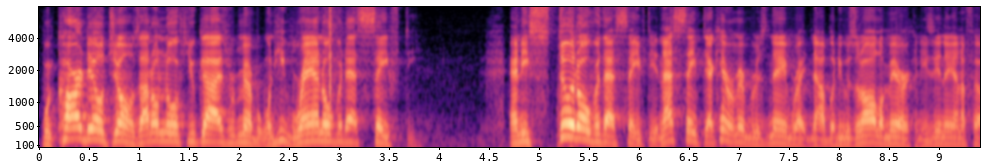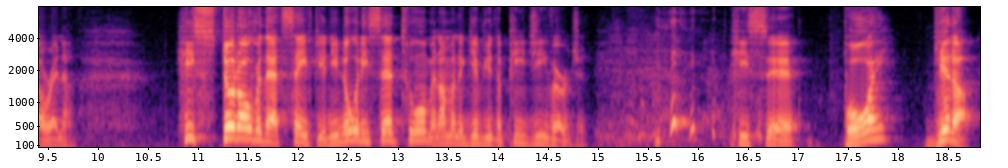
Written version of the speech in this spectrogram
When Cardale Jones, I don't know if you guys remember, when he ran over that safety, and he stood over that safety. And that safety, I can't remember his name right now, but he was an All American. He's in the NFL right now. He stood over that safety, and you know what he said to him? And I'm going to give you the PG version. He said, Boy, get up,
